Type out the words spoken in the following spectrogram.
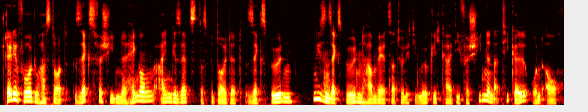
Stell dir vor, du hast dort sechs verschiedene Hängungen eingesetzt. Das bedeutet sechs Böden. In diesen sechs Böden haben wir jetzt natürlich die Möglichkeit, die verschiedenen Artikel und auch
